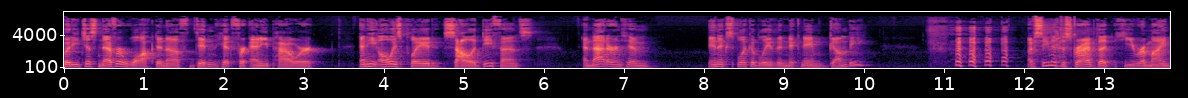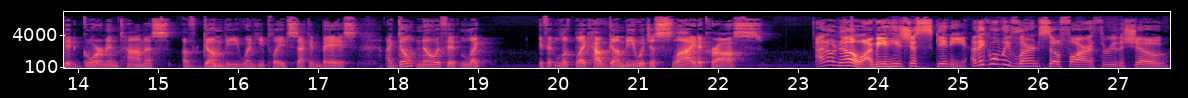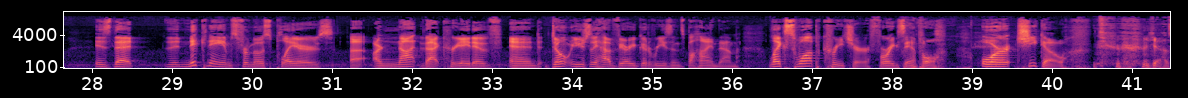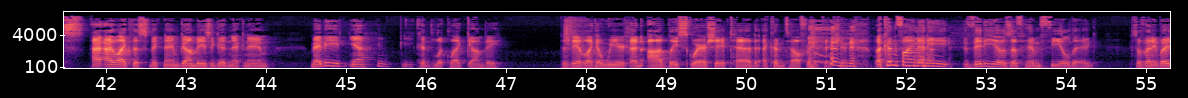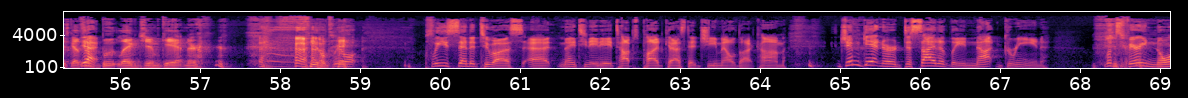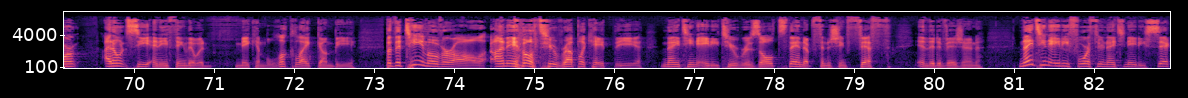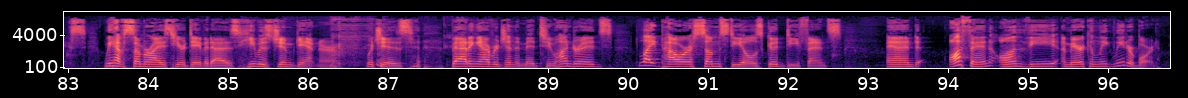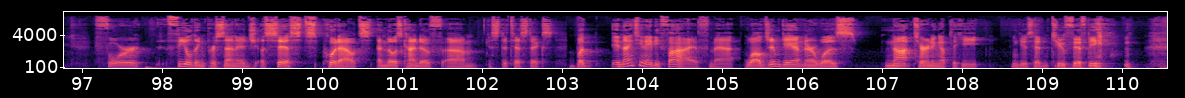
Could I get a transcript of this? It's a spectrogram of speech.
but he just never walked enough, didn't hit for any power, and he always played solid defense. And that earned him inexplicably the nickname Gumby. I've seen it described that he reminded Gorman Thomas of Gumby when he played second base. I don't know if it like if it looked like how Gumby would just slide across. I don't know. I mean, he's just skinny. I think what we've learned so far through the show is that the nicknames for most players uh, are not that creative and don't usually have very good reasons behind them, like Swamp Creature, for example, or Chico. yes, I, I, like this nickname. Gumby's a good nickname. Maybe, yeah, he, he could look like Gumby. Does he have like a weird, an oddly square shaped head? I couldn't tell from the picture. no. I couldn't find any videos of him fielding. So if anybody's got yeah. some bootleg Jim Gantner we'll, please send it to us at 1988topspodcast at gmail.com. Jim Gantner, decidedly not green. Looks very norm. I don't see anything that would make him look like Gumby. But the team overall, unable to replicate the 1982 results, they end up finishing fifth in the division. 1984 through 1986, we have summarized here, David, as he was Jim Gantner, which is batting average in the mid 200s, light power, some steals, good defense, and often on the American League leaderboard. For fielding percentage, assists, putouts, and those kind of um, statistics. But in 1985, Matt, while Jim Gantner was not turning up the heat, I think he was hitting 250.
